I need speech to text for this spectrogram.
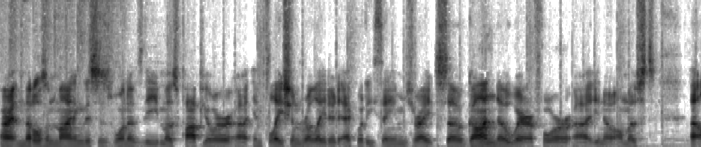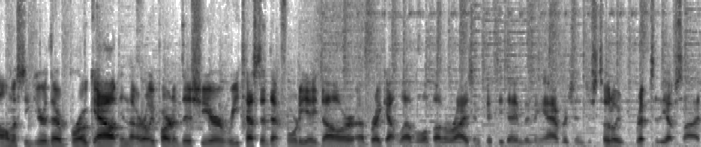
All right, metals and mining. This is one of the most popular uh, inflation-related equity themes, right? So gone nowhere for uh, you know almost uh, almost a year there. Broke out in the early part of this year, retested that $48 uh, breakout level above a rising 50 day moving average, and just totally ripped to the upside.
